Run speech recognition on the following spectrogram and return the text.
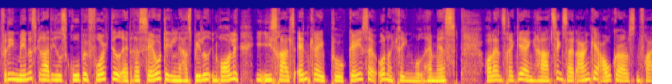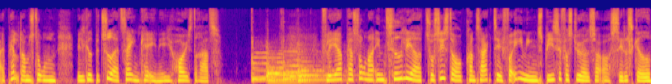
fordi en menneskerettighedsgruppe frygtede, at reservedelene har spillet en rolle i Israels angreb på Gaza under krigen mod Hamas. Hollands regering har tænkt sig at anke afgørelsen fra appeldomstolen, hvilket betyder, at sagen kan ende i højesteret. Flere personer end tidligere tog sidste år kontakt til foreningen Spiseforstyrrelser og Selvskade.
